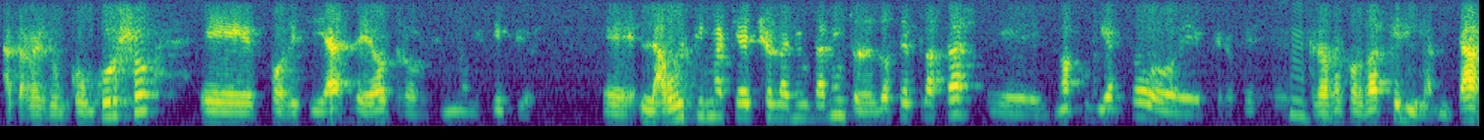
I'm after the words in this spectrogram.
a través de un concurso, eh, policías de otros municipios. Eh, la última que ha hecho el ayuntamiento de 12 plazas eh, no ha cubierto, creo, que, creo recordar que ni la mitad.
